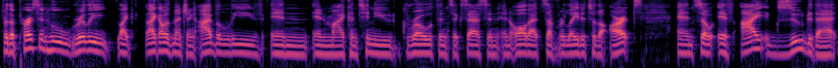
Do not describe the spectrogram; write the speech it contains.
for the person who really like, like I was mentioning, I believe in in my continued growth and success and, and all that stuff related to the arts. And so if I exude that,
